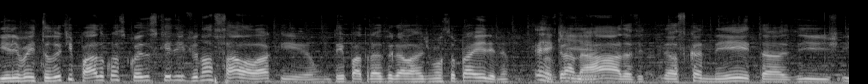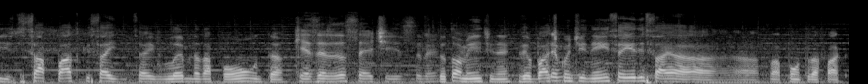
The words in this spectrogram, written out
E ele vem todo equipado com as coisas que ele viu na sala lá, que um tempo atrás o Galahad mostrou pra ele, né? É, as granadas, as canetas e, e sapato que sai, sai lâmina da ponta. Que é 007 isso, né? Totalmente, né? Você bate Lembra- continência e ele sai a, a, a ponta da faca.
